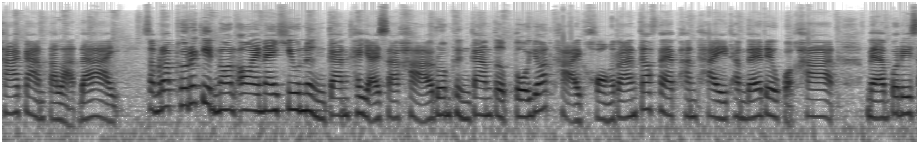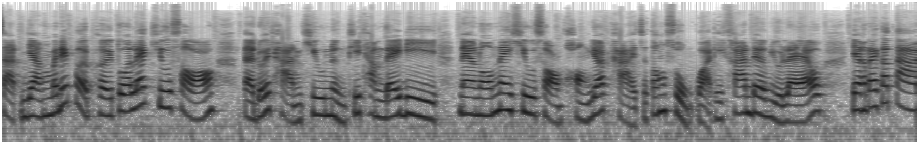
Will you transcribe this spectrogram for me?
ค่าการตลาดได้ สำหรับธุรกิจนอนออยใน Q1 การขยายสาขารวมถึงการเติบโตยอดขายของร้านกาแฟพันธ์ไทยทำได้เร็วกว่าคาด แม้บริษัทยังไม่ได้เปิดเผยตัวเลข Q2 แต่ด้วยฐาน Q1 ที่ทำได้ดี แนวโน้มใน Q2 ของยอดขายจะต้องสูงกว่าที่คาดเดิมอยู่แล้ว อย่างไรก็ตาม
